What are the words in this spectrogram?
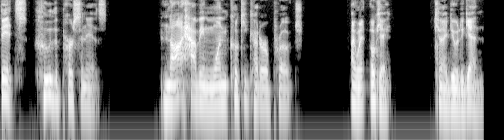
fits who the person is, not having one cookie cutter approach, I went, okay, can I do it again?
